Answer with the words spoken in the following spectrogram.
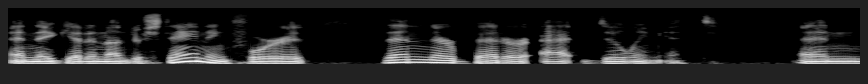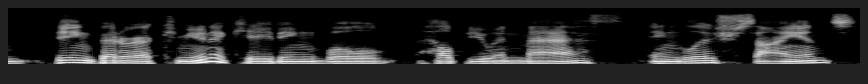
and they get an understanding for it, then they're better at doing it. And being better at communicating will help you in math, English, science,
